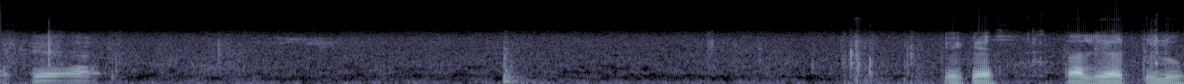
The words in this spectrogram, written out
Ada. Oke guys kita lihat dulu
